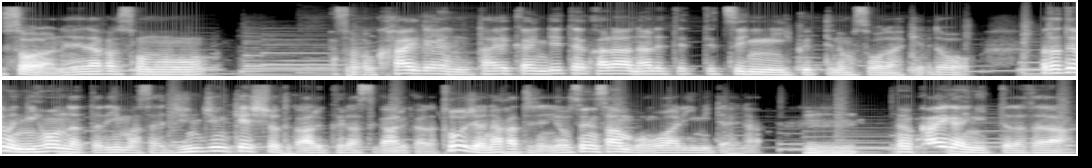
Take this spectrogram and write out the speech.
そうだね。だからその、その海外の大会に出たから慣れてって次に行くっていうのもそうだけど、まあ例えば日本だったら今さ、準々決勝とかあるクラスがあるから、当時はなかったじゃん。予選3本終わりみたいな。うんでも海外に行ったらさ、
